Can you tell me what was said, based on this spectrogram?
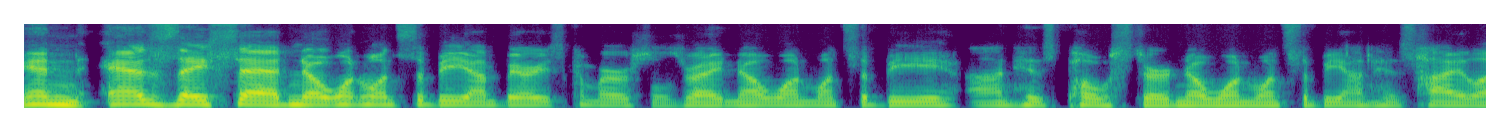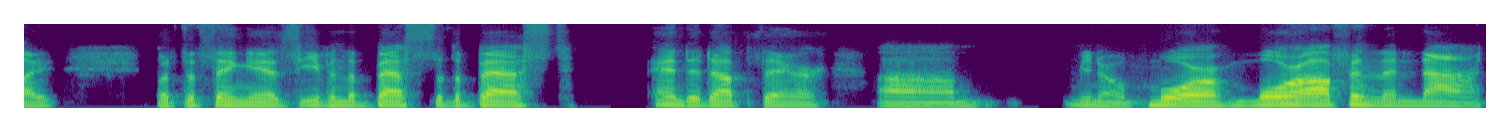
And as they said, no one wants to be on Barry's commercials, right? No one wants to be on his poster. No one wants to be on his highlight. But the thing is, even the best of the best ended up there. Um, you know, more more often than not,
